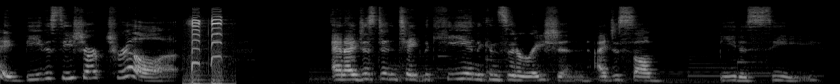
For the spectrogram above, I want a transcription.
right b to c sharp trill. And i just didn't take the key into consideration. I just saw b to c.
